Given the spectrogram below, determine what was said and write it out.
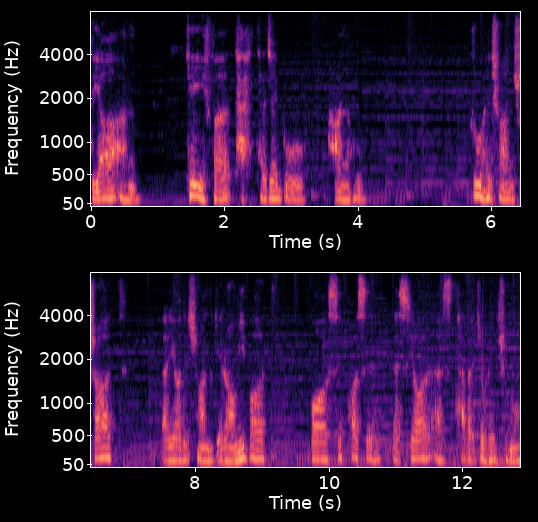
ضیاء کیف تحتجب عنه. روحشان شاد و یادشان گرامی باد با سپاس بسیار از توجه شما.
